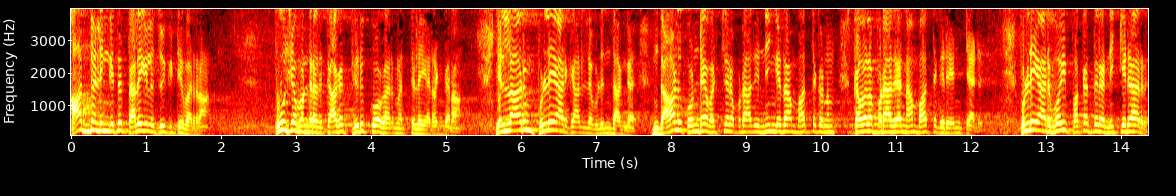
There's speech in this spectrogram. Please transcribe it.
ஆத்மலிங்கத்தை தலையில தூக்கிட்டு வர்றான். பூஜை பண்றதுக்காக திருக்கோகர்ணத்தில் இறங்குறான். எல்லாரும் பிள்ளையார் காலில் விழுந்தாங்க. இந்த ஆளு கொண்டே வச்சிடப்படாது. நீங்க தான் பார்த்துக்கணும். கவலைப்படாத நான் பார்த்துக்கிறேன்ட்டாரு. பிள்ளையார் போய் பக்கத்தில் நிற்கிறார்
